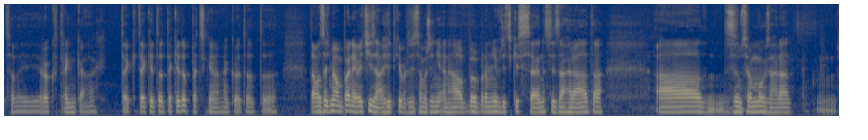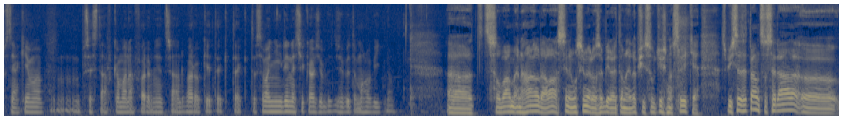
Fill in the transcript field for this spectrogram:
celý rok v trenkách, tak, tak, je to, tak je to pecké, no, jako to, to, tam odsaď mám úplně největší zážitky, protože samozřejmě NHL byl pro mě vždycky sen si zahrát a, a jsem ho mohl zahrát s nějakýma přestávkama na farmě třeba dva roky, tak, tak to jsem ani nikdy nečekal, že by, že by to mohlo být. No. Eh, co vám NHL dala, asi nemusíme rozebírat, je to nejlepší soutěž na světě. Spíš se zeptám, co se dá, eh,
